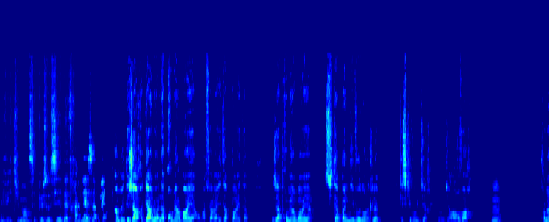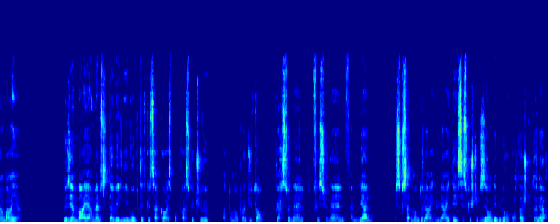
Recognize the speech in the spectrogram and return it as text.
effectivement. C'est plus aussi d'être à l'aise avec. Non, mais déjà, regarde la première barrière. On va faire étape par étape. Déjà, première barrière. Si tu n'as pas le niveau dans le club, qu'est-ce qu'ils vont te dire? Ils vont te dire au revoir. Mm. Première barrière. Deuxième barrière, même si tu avais le niveau, peut-être que ça ne correspond pas à ce que tu veux, à ton emploi du temps, personnel, professionnel, familial, parce que ça demande de la régularité. C'est ce que je te disais en début de reportage tout à l'heure.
